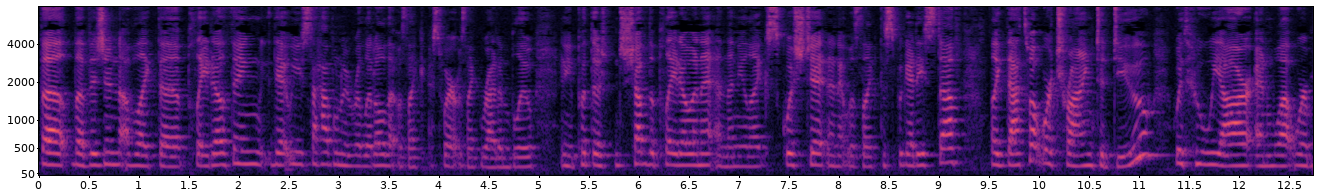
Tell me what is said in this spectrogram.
The the vision of like the Play-Doh thing that we used to have when we were little that was like I swear it was like red and blue and you put the shove the Play-Doh in it and then you like squished it and it was like the spaghetti stuff. Like that's what we're trying to do with who we are and what we're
